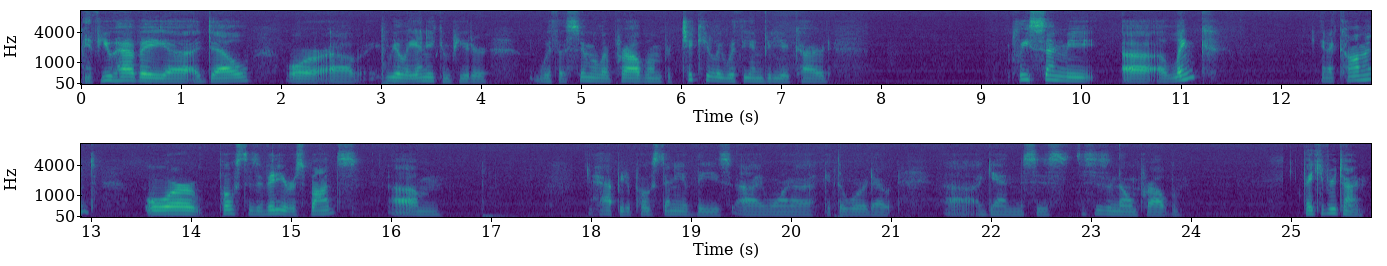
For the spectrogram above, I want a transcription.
If you have a, uh, a Dell or uh, really any computer with a similar problem, particularly with the NVIDIA card, please send me uh, a link in a comment or post as a video response. Um, happy to post any of these. I want to get the word out. Uh, again, this is this is a known problem. Thank you for your time.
